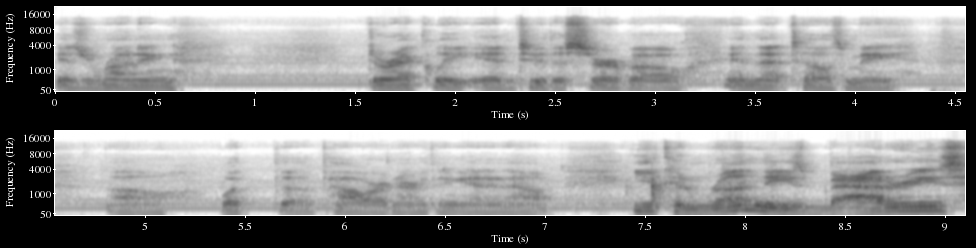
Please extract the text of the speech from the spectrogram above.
is running directly into the Cerbo and that tells me uh, with the power and everything in and out. You can run these batteries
